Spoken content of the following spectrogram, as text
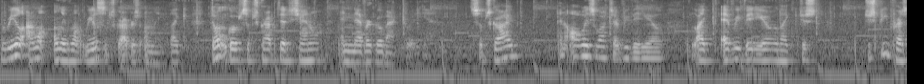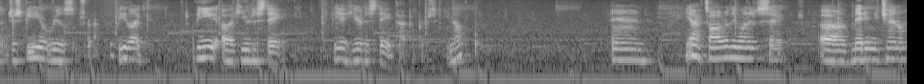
real, I want only want real subscribers only. Like, don't go subscribe to the channel and never go back to it again. Subscribe and always watch every video. Like every video, like just just be present. Just be a real subscriber. Be like be a here to stay. Be a here to stay type of person, you know? And yeah, that's all I really wanted to say. Uh, made a new channel.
